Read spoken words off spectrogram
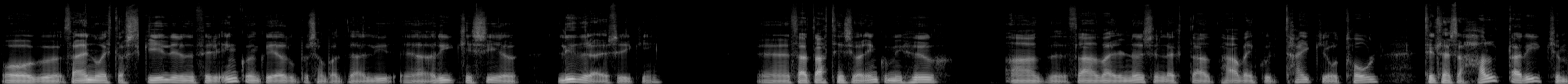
Og uh, það er nú eitt af skilirðum fyrir yngvöngu í Európusambandi að, að ríki síu líðræðisríki e, það dætt hins vegar yngum í hug að það væri nöðsynlegt að hafa einhver tæki og tól til þess að halda ríkjum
